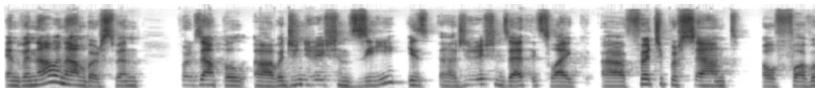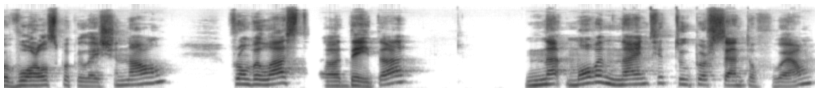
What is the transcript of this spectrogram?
and when our numbers, when, for example, uh, the Generation Z is uh, Generation Z, it's like uh, thirty percent of the world's population now. From the last uh, data, more than 92% of them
